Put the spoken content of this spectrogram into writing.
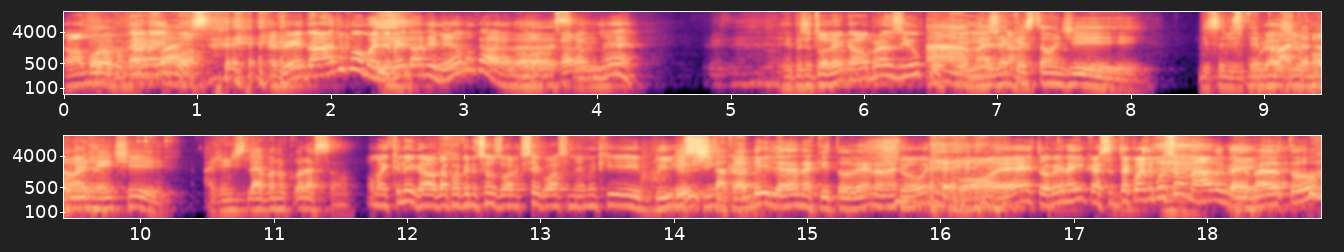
dá uma moral Pô, pro cara aí, como é pô. É verdade, pô, mas é verdade mesmo, cara. Pô, Ah, o cara, sim. né? Representou legal o Brasil, pô. ah, mas isso, é cara. questão de disso de ter placa, não, a gente, a gente leva no coração. Pô, mas que legal, dá pra ver nos seus olhos que você gosta mesmo que brilha Ixi, assim, tá cara. até brilhando aqui, tô vendo, né? Show de bola. É, tô vendo aí, cara. Você tá quase emocionado, É, velho. mas eu tô.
